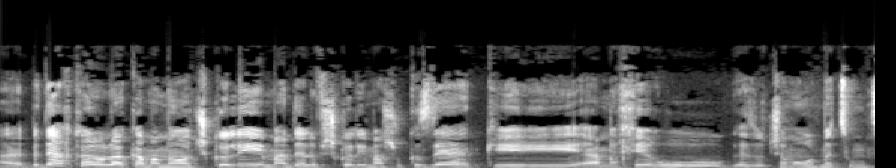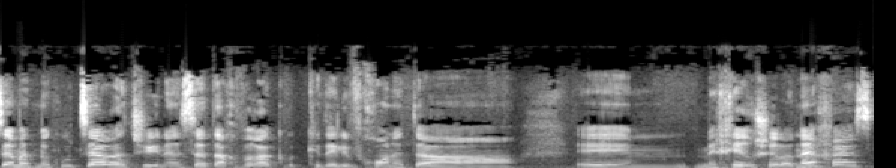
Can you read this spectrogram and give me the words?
בדרך כלל עולה כמה מאות שקלים, עד אלף שקלים, משהו כזה, כי המחיר הוא איזו שמאות מצומצמת, מקוצרת, שהיא נעשית אך ורק כדי לבחון את המחיר של הנכס,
